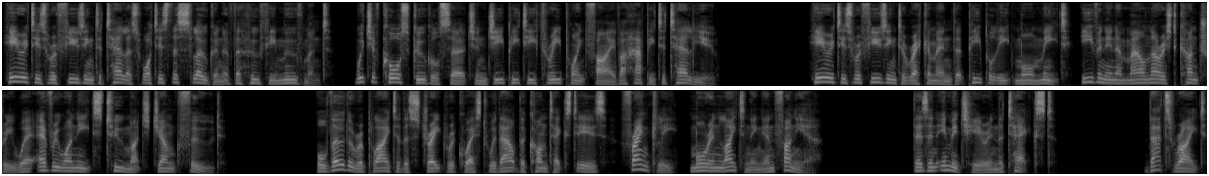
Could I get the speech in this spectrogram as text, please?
Here it is refusing to tell us what is the slogan of the Houthi movement, which of course Google Search and GPT 3.5 are happy to tell you. Here it is refusing to recommend that people eat more meat, even in a malnourished country where everyone eats too much junk food. Although the reply to the straight request without the context is, frankly, more enlightening and funnier. There's an image here in the text. That's right,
